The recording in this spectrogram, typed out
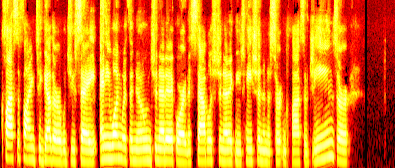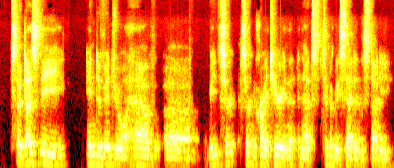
classifying together, would you say anyone with a known genetic or an established genetic mutation in a certain class of genes or so does the individual have uh, meet cer- certain criteria, and, that, and, that's typically said in the study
